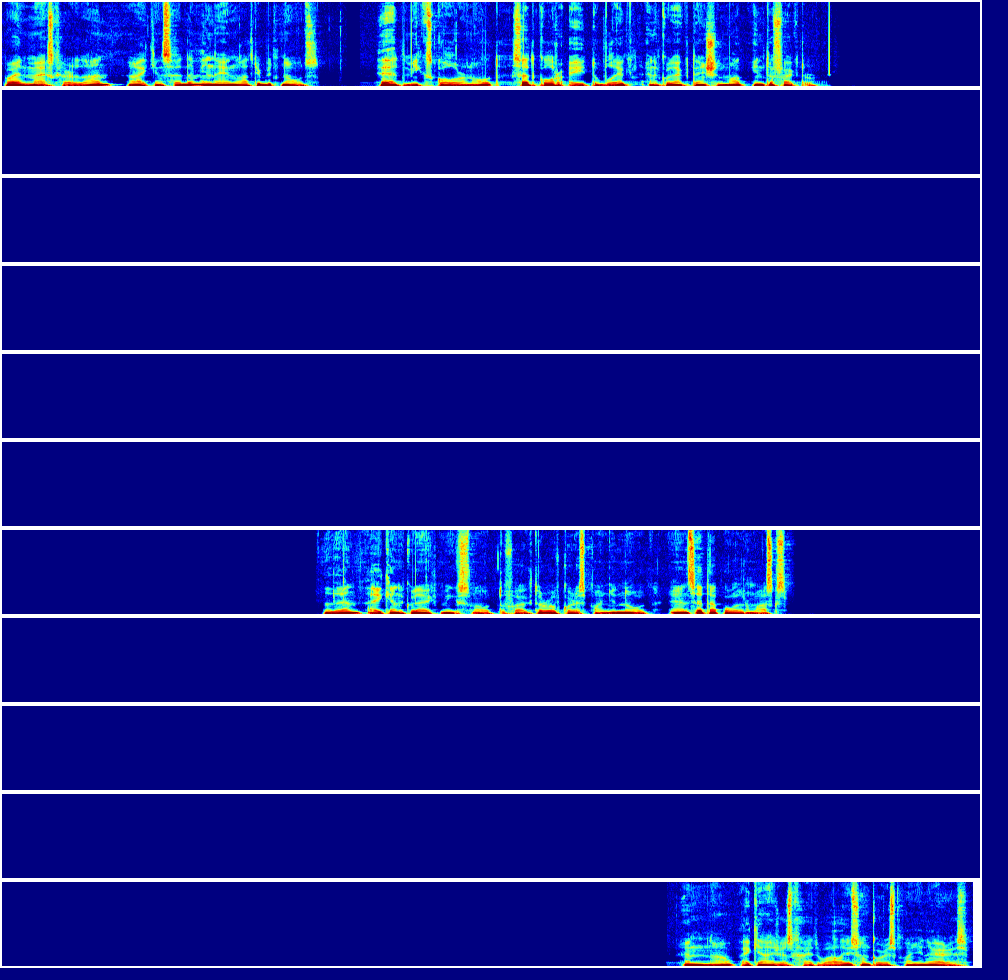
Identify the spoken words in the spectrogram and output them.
When masks are done, I can set them in an attribute nodes. Add mix color node, set color A to black and connect tension map into factor. Then I can connect mix node to factor of corresponding node and set up other masks. And now I can adjust height values on corresponding areas.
